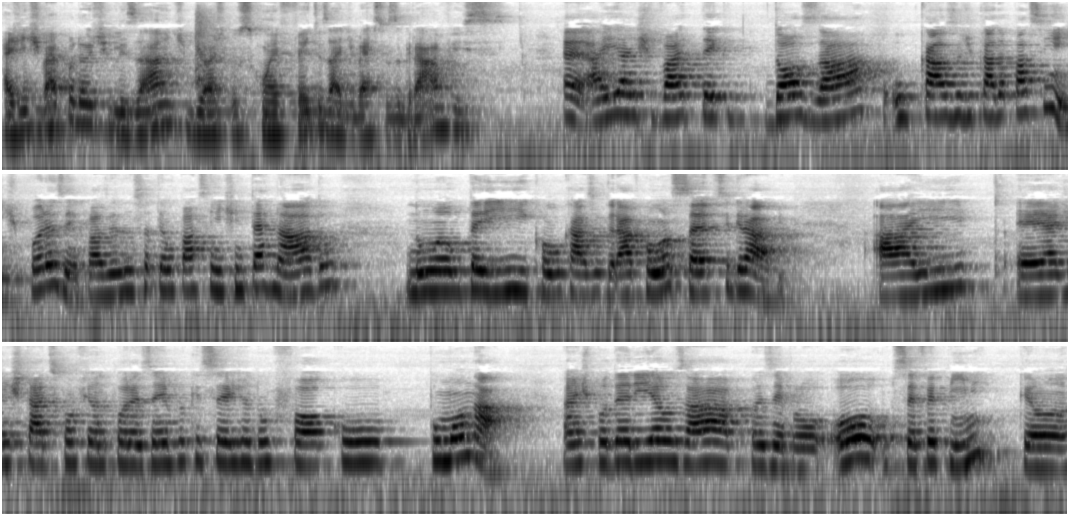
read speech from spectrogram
a gente vai poder utilizar antibióticos com efeitos adversos graves? É, aí a gente vai ter que dosar o caso de cada paciente. Por exemplo, às vezes você tem um paciente internado numa UTI com um caso grave, com uma sepse grave. Aí é, a gente está desconfiando, por exemplo, que seja de um foco pulmonar. A gente poderia usar, por exemplo, ou cefepime, que é uma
